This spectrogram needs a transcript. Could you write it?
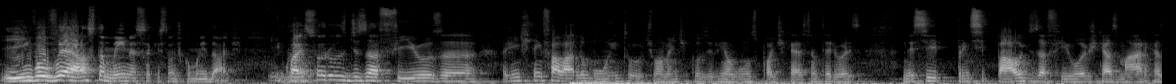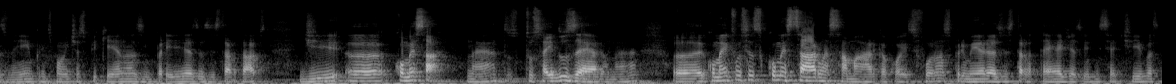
e envolver elas também nessa questão de comunidade. E quais foram os desafios? Uh, a gente tem falado muito ultimamente, inclusive em alguns podcasts anteriores, nesse principal desafio hoje que as marcas vêm, principalmente as pequenas empresas, startups, de uh, começar, né? Tu, tu, sair do zero, né? Uh, como é que vocês começaram essa marca? Quais foram as primeiras estratégias, iniciativas,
